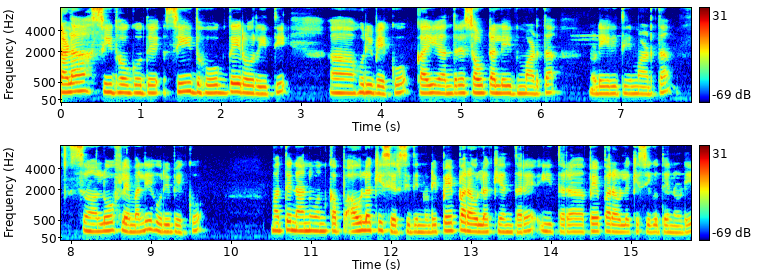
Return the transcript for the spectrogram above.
ತಳ ಸೀದು ಹೋಗೋದೇ, ಸೀದು ಹೋಗದೇ ಇರೋ ರೀತಿ ಹುರಿಬೇಕು. ಕೈ ಅಂದರೆ ಸೌಟಲ್ಲಿ ಇದು ಮಾಡ್ತಾ, ನೋಡಿ ಈ ರೀತಿ ಮಾಡ್ತಾ, ಸ ಲೋ ಫ್ಲೇಮಲ್ಲಿ ಹುರಿಬೇಕು. ಮತ್ತು ನಾನು ಒಂದು ಕಪ್ ಅವಲಕ್ಕಿ ಸೇರಿಸಿದ್ದೀನಿ ನೋಡಿ. ಪೇಪರ್ ಅವಲಕ್ಕಿ ಅಂತಾರೆ. ಈ ಥರ ಪೇಪರ್ ಅವಲಕ್ಕಿ ಸಿಗುತ್ತೆ ನೋಡಿ,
